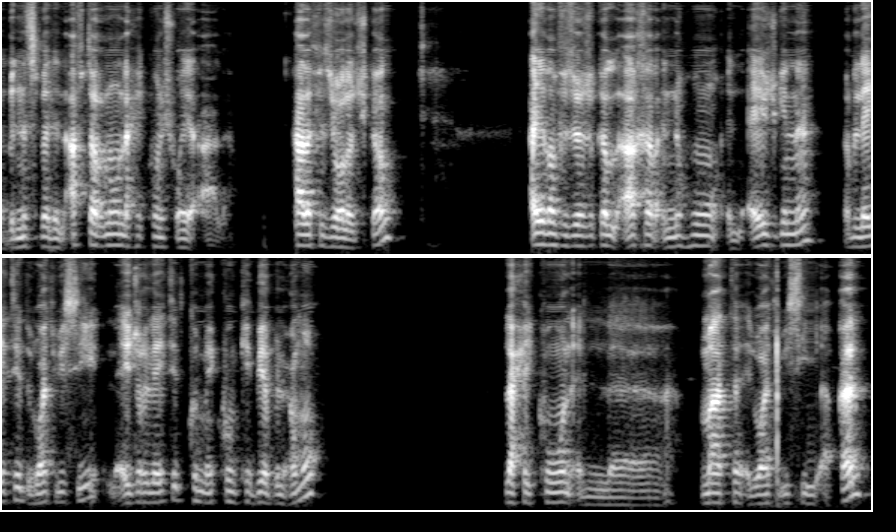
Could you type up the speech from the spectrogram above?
بالنسبة لل afternoon راح يكون شوية أعلى. هذا physiological أيضا physiological اخر إنه ال age قلنا related ال white BC ال age related كل ما يكون كبير بالعمر راح يكون مالته الواي بي سي أقل.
